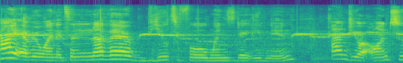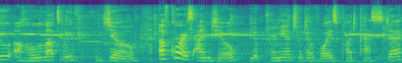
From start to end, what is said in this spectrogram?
Hi everyone, it's another beautiful Wednesday evening, and you're on to a whole lot with Jo. Of course, I'm Jo, your premier Twitter voice podcaster,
